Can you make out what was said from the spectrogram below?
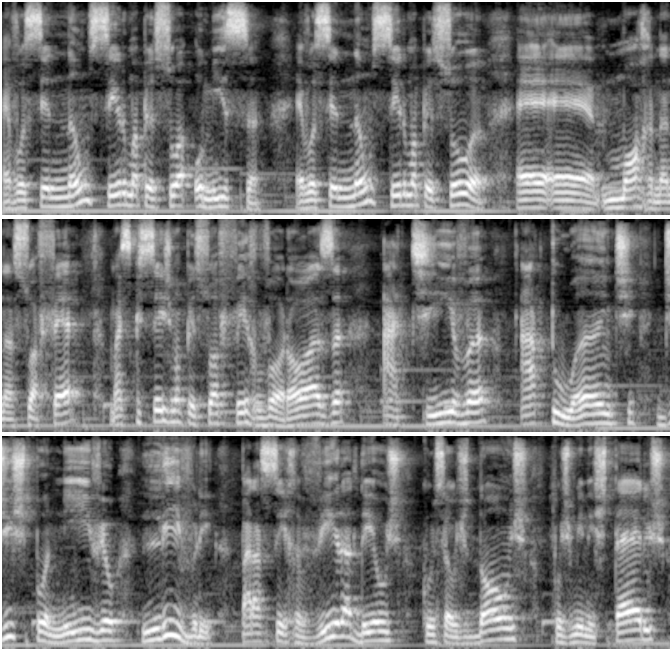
é você não ser uma pessoa omissa, é você não ser uma pessoa é, é, morna na sua fé, mas que seja uma pessoa fervorosa, ativa, atuante, disponível, livre para servir a Deus com seus dons, com os ministérios,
